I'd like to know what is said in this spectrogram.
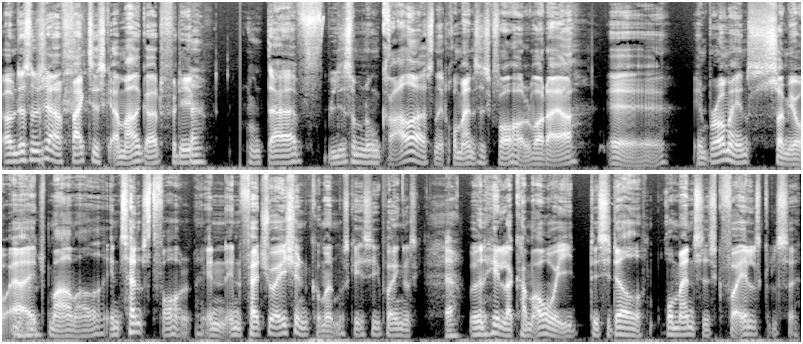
Og det synes jeg faktisk er meget godt, fordi ja. Der er ligesom nogle grader af sådan et romantisk forhold, hvor der er øh, en bromance, som jo er Mhm. et meget, meget intenst forhold. En infatuation, kunne man måske sige på engelsk. Ja. Uden helt at komme over i decideret romantisk forelskelse.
